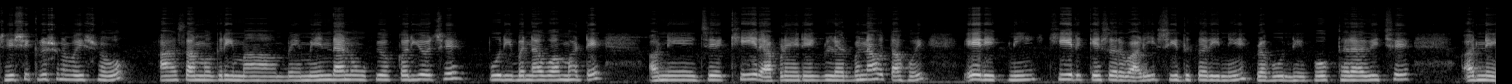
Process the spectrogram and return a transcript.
જય શ્રી કૃષ્ણ વૈષ્ણવો, આ સામગ્રીમાં મેં મેંદાનો ઉપયોગ કર્યો છે. પૂરી બનાવવા માટે અને જે ખીર આપણે રેગ્યુલર બનાવતા હોય, એ રીતની ખીર કેસરવાળી સિદ્ધ કરીને પ્રભુને ભોગ ધરાવી છે અને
